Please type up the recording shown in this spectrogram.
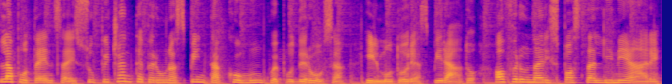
la potenza è sufficiente per una spinta comunque poderosa. Il motore aspirato offre una risposta lineare,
